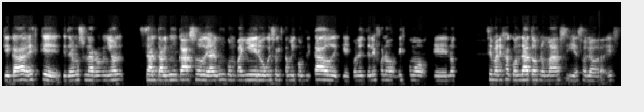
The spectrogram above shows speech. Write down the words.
que cada vez que tenemos una reunión salta algún caso de algún compañero o eso que está muy complicado, de que con el teléfono es como que no se maneja con datos nomás y eso lo, es,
